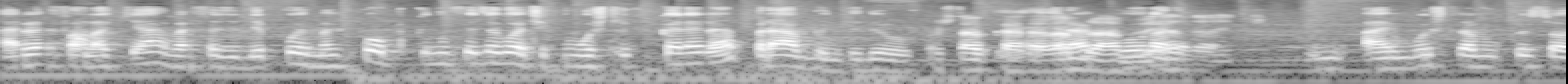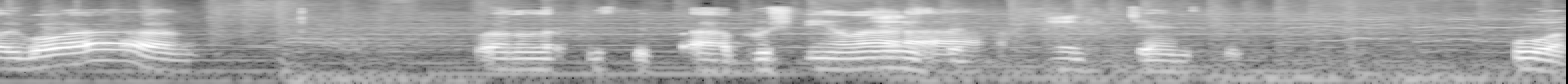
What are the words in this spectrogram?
aí vai falar que ah, vai fazer depois, mas pô, porque não fez agora? Tinha que mostrar que o cara era brabo, entendeu? Mostrar o cara era Era brabo, agora. verdade. Aí mostrava o pessoal igual a. Qual é o nome da a bruxinha lá? A Gente, Jennifer. Pô,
